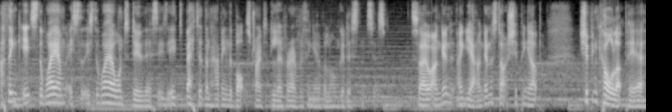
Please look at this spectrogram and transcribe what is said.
I think it's the way I'm it's, it's the way I want to do this. It, it's better than having the bots trying to deliver everything over longer distances. So I'm going to uh, yeah I'm going to start shipping up shipping coal up here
